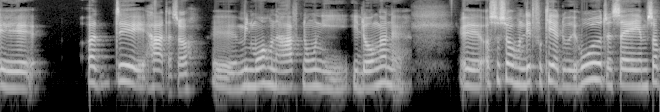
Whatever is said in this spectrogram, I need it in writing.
Øh, og det har der så. Øh, min mor hun har haft nogen i, i lungerne, øh, og så så hun lidt forkert ud i hovedet og sagde, jamen så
